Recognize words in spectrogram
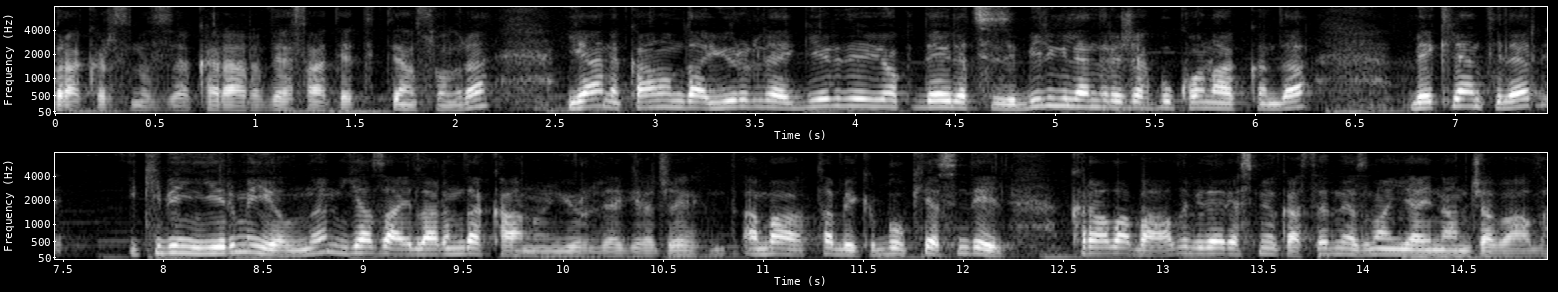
bırakırsınız kararı vefat ettikten sonra. Yani kanunda yürürlüğe girdi yok devlet sizi bilgilendirecek bu konu hakkında. Beklentiler 2020 yılının yaz aylarında kanun yürürlüğe girecek. Ama tabii ki bu kesin değil. Krala bağlı bir de resmi gazetede ne zaman yayınlanacağı bağlı.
